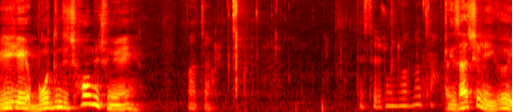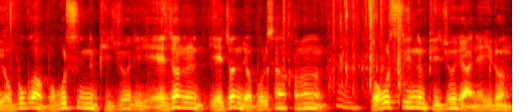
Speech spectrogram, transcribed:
이게 뭐든지 처음이 중요해. 맞아. 됐어 이 정도만 하자. 사실 이거 여보가 먹을 수 있는 비주얼이 예전을 예전 여보를 생각하면 먹을 수 있는 비주얼이 아니야. 이런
